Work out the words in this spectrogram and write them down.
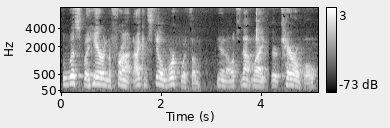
wisp of hair in the front, I can still work with them. You know, it's not like they're terrible.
